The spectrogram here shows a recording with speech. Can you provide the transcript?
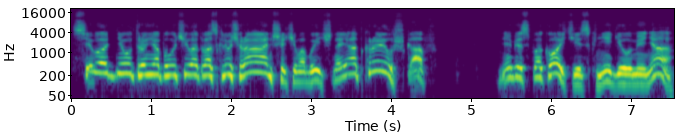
Сегодня утром я получил от вас ключ раньше, чем обычно, и открыл шкаф. Не беспокойтесь, книги у меня.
